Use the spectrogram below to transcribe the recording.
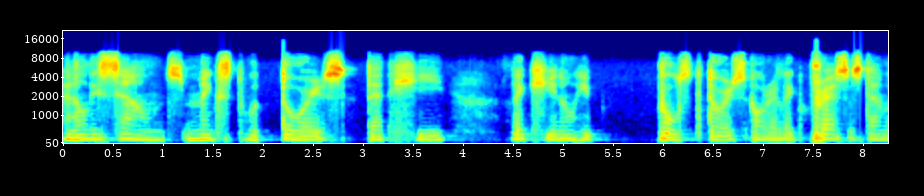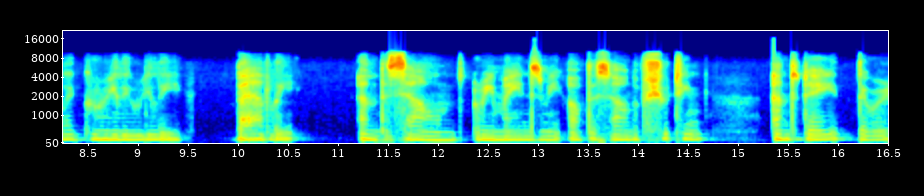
and all these sounds mixed with doors that he, like, you know, he pulls the doors or like presses them like really, really badly. And the sound reminds me of the sound of shooting. And today there were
